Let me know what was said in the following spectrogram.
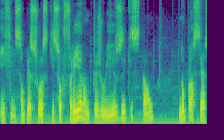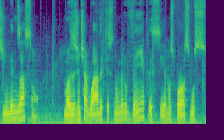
enfim, são pessoas que sofreram prejuízos e que estão no processo de indenização. Mas a gente aguarda que esse número venha a crescer nos próximos,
